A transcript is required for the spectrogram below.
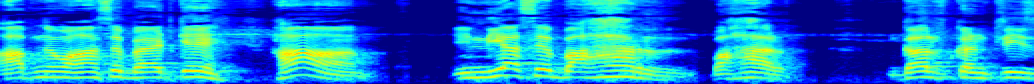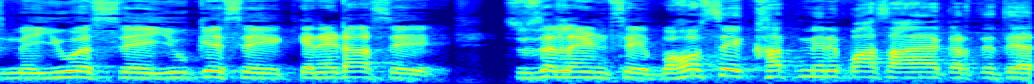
आपने वहाँ से बैठ के हाँ इंडिया से बाहर बाहर गल्फ कंट्रीज़ में यूएस से यूके से कनाडा से स्विट्ज़रलैंड से, बहुत से खत मेरे पास आया करते थे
